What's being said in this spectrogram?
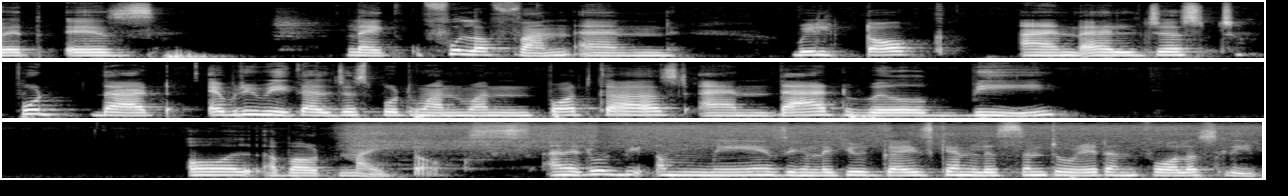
with is like full of fun and we'll talk and I'll just put that every week I'll just put one one podcast and that will be all about night talks. And it will be amazing. Like you guys can listen to it and fall asleep.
